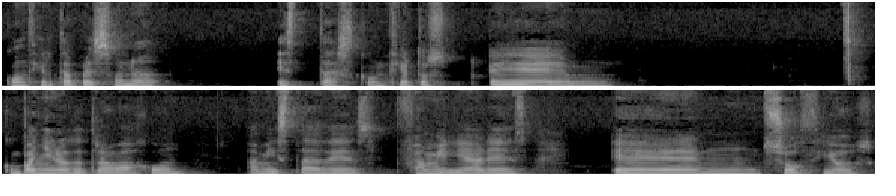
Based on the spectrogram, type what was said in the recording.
con cierta persona, estás con ciertos em, compañeros de trabajo, amistades, familiares, em, socios,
